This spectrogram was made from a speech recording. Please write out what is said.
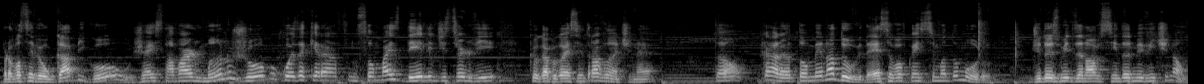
pra você ver, o Gabigol já estava armando o jogo, coisa que era a função mais dele de servir, que o Gabigol é centroavante, né? Então, cara, eu tô meio na dúvida. Essa eu vou ficar em cima do muro. De 2019 sim, 2020 não.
